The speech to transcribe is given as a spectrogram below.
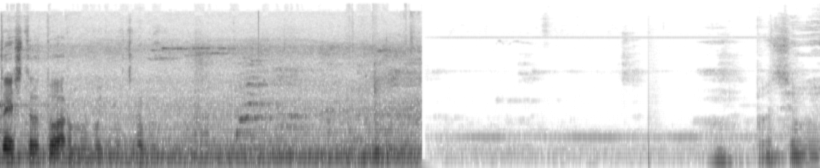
Теж тротуар, мабуть, будуть робити. Працює.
